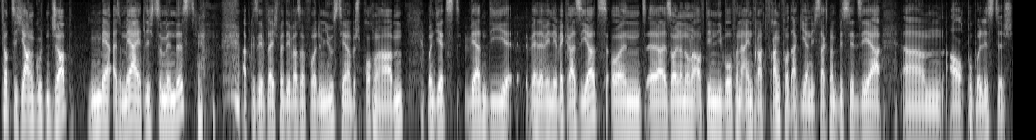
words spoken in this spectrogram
40 Jahren einen guten Job. Mehr, also mehrheitlich zumindest, abgesehen vielleicht von dem, was wir vor dem News-Thema besprochen haben. Und jetzt werden die mehr weniger wegrasiert und äh, sollen dann nur noch auf dem Niveau von Eintracht Frankfurt agieren. Ich sag's mal ein bisschen sehr ähm, auch populistisch.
